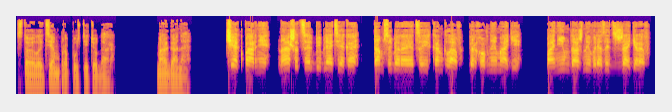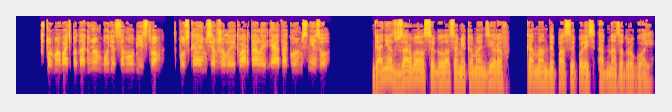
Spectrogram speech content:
стоило тем пропустить удар. Маргана. «Чек, парни, наша цель — библиотека. Там собирается их конклав, верховные маги. По ним должны врезать с джаггеров. Штурмовать под огнем будет самоубийством. Спускаемся в жилые кварталы и атакуем снизу!» Гонец взорвался голосами командиров, команды посыпались одна за другой.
